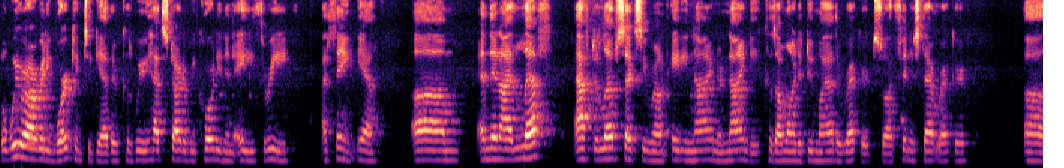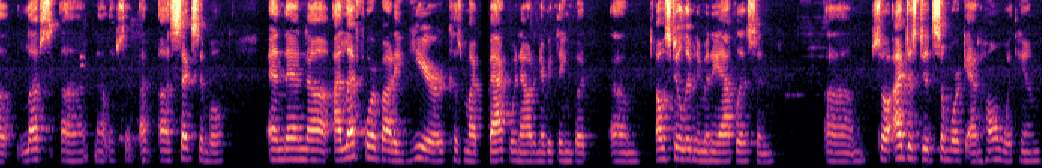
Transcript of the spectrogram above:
but we were already working together because we had started recording in 83, I think, yeah. Um, and then I left after Lovesexy around 89 or 90 because I wanted to do my other record. So I finished that record, uh, Love, uh, not Love, uh, uh, Sex Cymbal. And then uh, I left for about a year because my back went out and everything, but um, I was still living in Minneapolis and um, so I just did some work at home with him,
